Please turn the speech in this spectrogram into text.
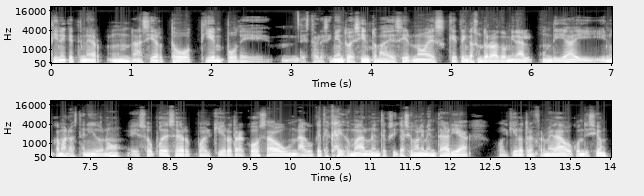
tiene que tener un cierto tiempo de, establecimiento de síntomas, es decir, no es que tengas un dolor abdominal un día y, nunca más lo has tenido, no, eso puede ser cualquier otra cosa, o algo que te ha caído mal, una intoxicación alimentaria, cualquier otra enfermedad o condición.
